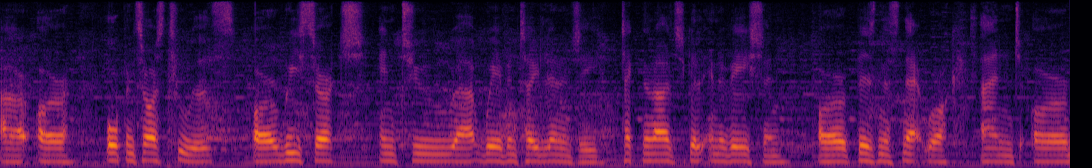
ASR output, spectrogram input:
our open source tools or research into uh, wave and tidal energy, technological innovation, or business network and our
